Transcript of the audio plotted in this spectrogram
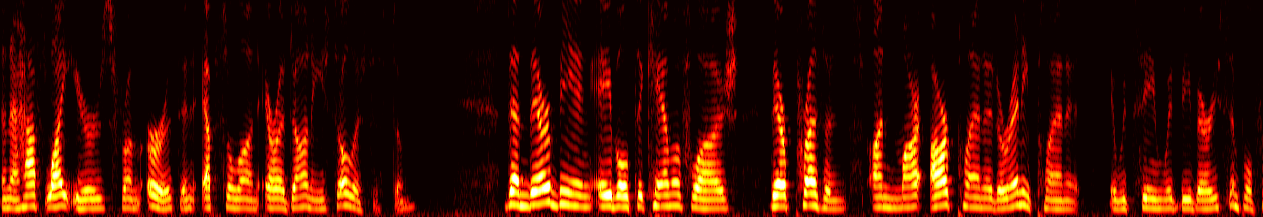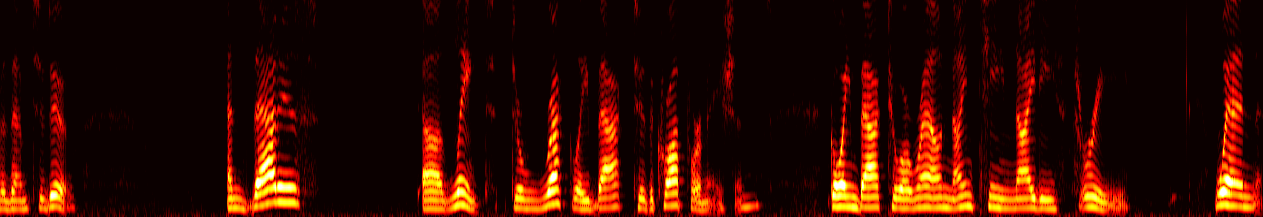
and a half light years from Earth in Epsilon Eridani solar system, then their being able to camouflage their presence on Mar- our planet or any planet, it would seem, would be very simple for them to do. And that is uh, linked directly back to the crop formations, going back to around 1993, when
